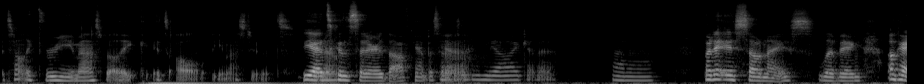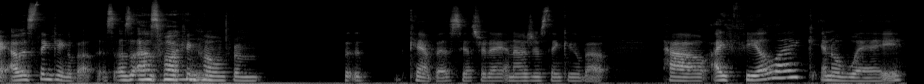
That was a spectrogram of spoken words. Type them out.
it's not like through UMass, but like it's all UMass students. yeah, it's know? considered the off-campus Yeah. housing. Yeah, I get it. I don't know. But it is so nice living. Okay, I was thinking about this. I was I was walking Mhm. home from the campus yesterday, and I was just thinking about how I feel like, in a way,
